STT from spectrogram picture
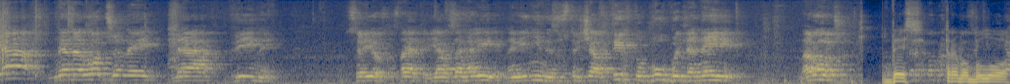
Я не народжений для війни. Серйозно, знаєте, я взагалі на війні не зустрічав тих, хто був би для неї народжений. Десь треба було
